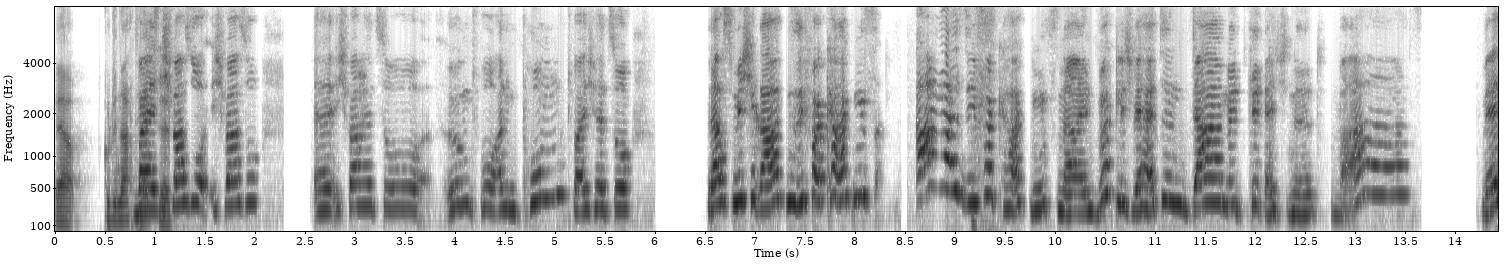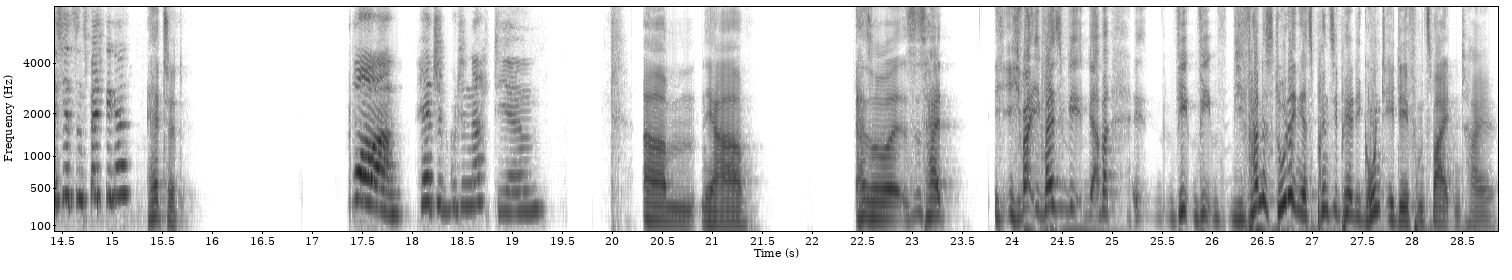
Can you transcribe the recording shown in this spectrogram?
Ja. Gute Nacht, Weil ich war so, ich war so, äh, ich war halt so irgendwo an einem Punkt, weil ich halt so, lass mich raten, sie verkacken's. Ah, sie verkacken's. Nein, wirklich, wer hätte denn damit gerechnet? Was? Wer ist jetzt ins Bett gegangen? Hatchet. Boah, Hatchet, gute Nacht dir. Ähm, ja. Also, es ist halt. Ich, ich, ich weiß, wie, aber wie, wie, wie fandest du denn jetzt prinzipiell die Grundidee vom zweiten Teil?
